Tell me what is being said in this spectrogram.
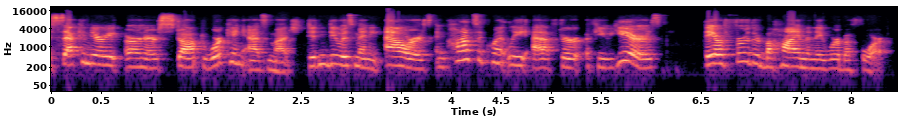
a secondary earners stopped working as much, didn't do as many hours, and consequently, after a few years, they are further behind than they were before.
